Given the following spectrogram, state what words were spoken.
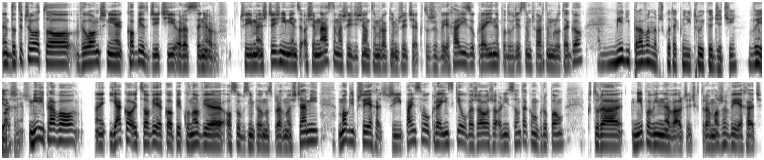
dotyczyło to wyłącznie kobiet, dzieci oraz seniorów. Czyli mężczyźni między 18 a 60 rokiem życia, którzy wyjechali z Ukrainy po 24 lutego. A mieli prawo, na przykład jak mieli trójkę dzieci, wyjechać. Właśnie, mieli prawo e, jako ojcowie, jako opiekunowie osób z niepełnosprawnościami mogli przyjechać. Czyli państwo ukraińskie uważało, że oni są taką grupą, która nie powinna walczyć, która może wyjechać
